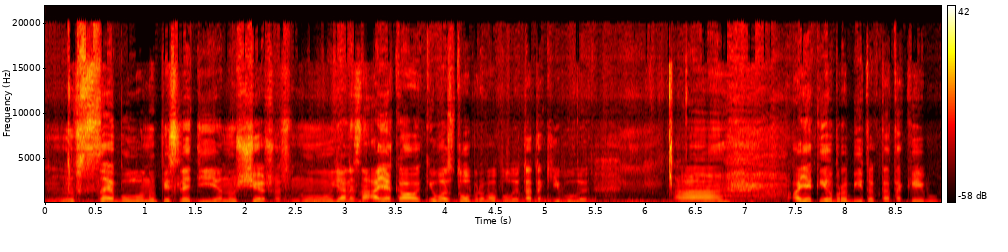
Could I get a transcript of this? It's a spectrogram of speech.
ну все було, ну після дія, ну ще щось. Ну я не знаю, а яка, які у вас добрива були? Та такі були. А, а який обробіток? Та такий був.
